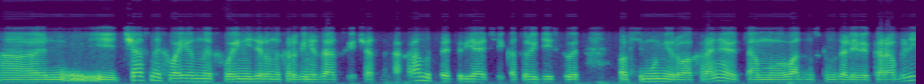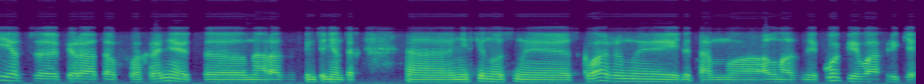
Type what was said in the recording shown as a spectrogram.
и частных военных, военизированных организаций, частных охранных предприятий, которые действуют по всему миру, охраняют там в Аденском заливе корабли от э, пиратов, охраняют э, на разных континентах э, нефтеносные скважины или там алмазные копии в Африке.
